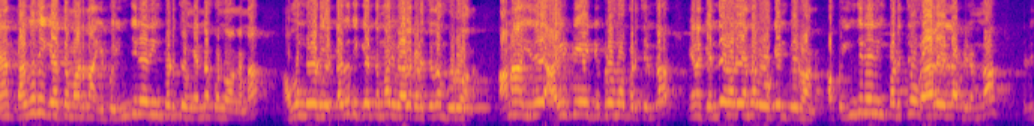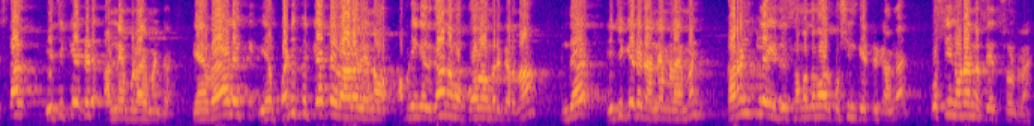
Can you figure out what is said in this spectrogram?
என் தகுதிக்கு ஏற்ற மாதிரி தான். இப்போ இன்ஜினியரிங் படிச்சவங்க என்ன பண்ணுவாங்கன்னா அவங்களுடைய தகுதிக்கு ஏற்ற மாதிரி வேலை கிடைச்சதான் போடுவாங்க. ஆனா இதே ஐடிஐ டிப்ளமோ படிச்சிருந்தா எனக்கு எந்த வேலையா இருந்தாலும் ஓகேன்னு போயிருவாங்க. அப்போ இன்ஜினியரிங் படிச்சும் வேலை இல்லை அப்படின்னம்னா it is call educated unemployment என் வேலைக்கு என் படிப்புக்கேற்ற வேலை வேணும் அப்படிங்கிறதுக்காக நம்ம போகாம இருக்கிறதா இந்த எஜுகேட்டட் அன்எம்ப்ளாய்மெண்ட் கரண்ட்ல இது சம்பந்தமா ஒரு கொஸ்டின் கேட்டிருக்காங்க. கொஸ்டினோட நான் சேர்த்து சொல்றேன்.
